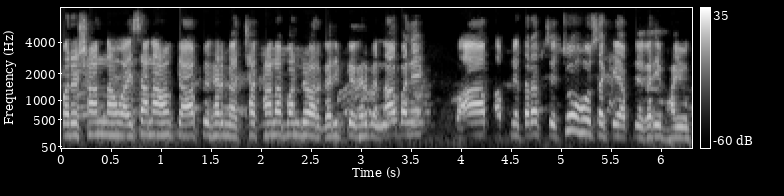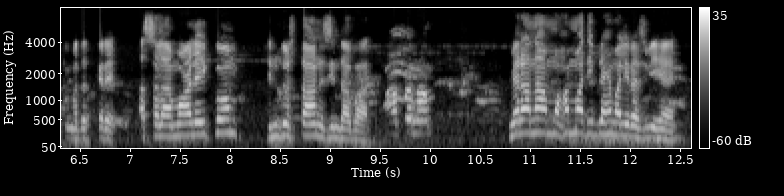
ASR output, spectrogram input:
پریشان نہ ہو ایسا نہ ہو کہ آپ کے گھر میں اچھا کھانا بن رہے اور غریب کے گھر میں نہ بنے تو آپ اپنے طرف سے جو ہو سکے اپنے غریب بھائیوں کی مدد کرے السلام علیکم ہندوستان زندہ باد۔ آپ کا نام؟ میرا نام محمد ابراہیم علی رضوی ہے۔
